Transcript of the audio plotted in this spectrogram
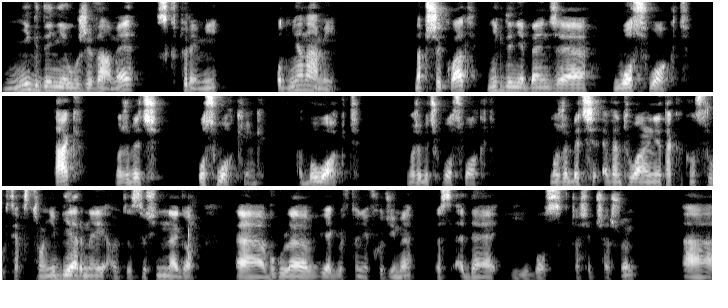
nigdy nie używamy, z którymi odmianami. Na przykład nigdy nie będzie was walked, tak? Może być was walking albo walked. Może być was walked. Może być ewentualnie taka konstrukcja w stronie biernej, ale to jest coś innego. E, w ogóle jakby w to nie wchodzimy. To jest ed i was w czasie przeszłym. E,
